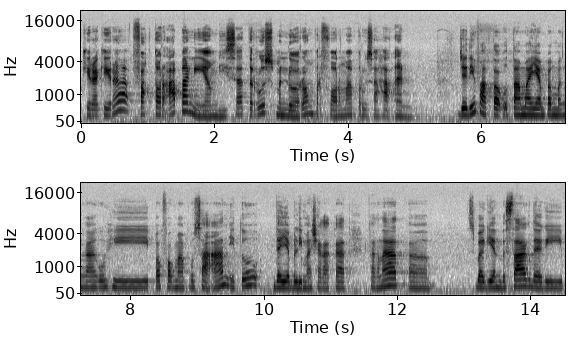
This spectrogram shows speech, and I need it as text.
kira-kira faktor apa nih yang bisa terus mendorong performa perusahaan? Jadi faktor utama yang mempengaruhi performa perusahaan itu daya beli masyarakat. Karena uh, sebagian besar dari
